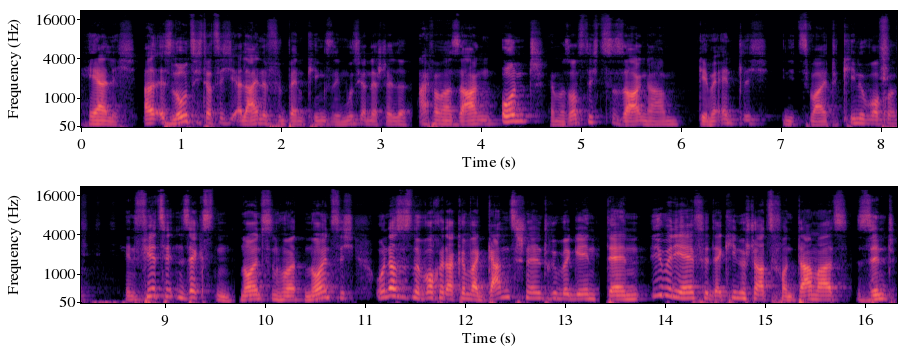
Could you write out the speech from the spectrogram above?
herrlich. Also es lohnt sich tatsächlich alleine für Ben Kingsley, muss ich an der Stelle einfach mal sagen. Und wenn wir sonst nichts zu sagen haben, gehen wir endlich in die zweite Kinowoche. Den 14.06.1990. Und das ist eine Woche, da können wir ganz schnell drüber gehen, denn über die Hälfte der Kinostarts von damals sind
